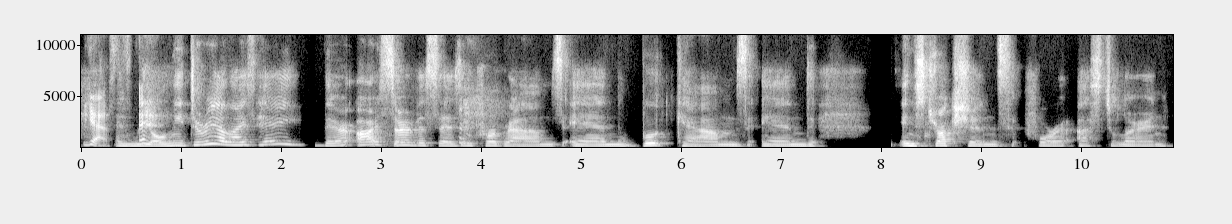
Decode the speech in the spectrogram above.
Yes. And we all need to realize hey, there are services and programs and boot camps and instructions for us to learn.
